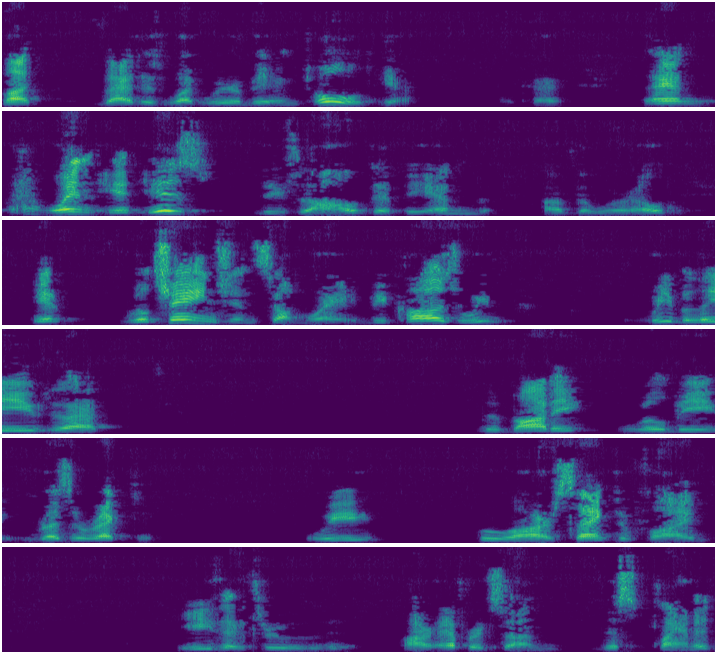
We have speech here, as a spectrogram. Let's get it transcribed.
but that is what we're being told here. Okay? And when it is dissolved at the end of the world, it will change in some way because we we believe that the body will be resurrected. We who are sanctified either through our efforts on this planet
